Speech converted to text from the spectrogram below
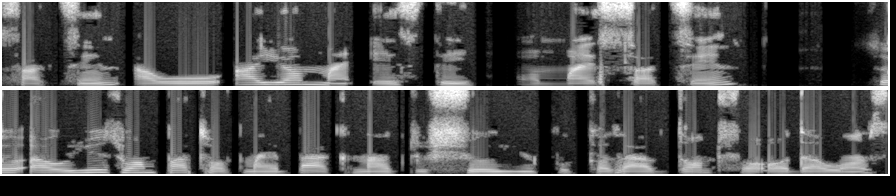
satin i will iron my a stay on my satin so i will use one part of my back now to show you because i've done for other ones.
